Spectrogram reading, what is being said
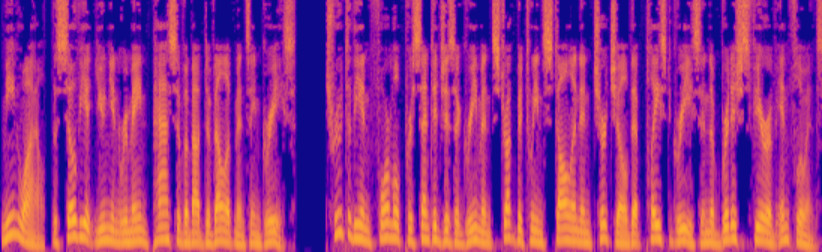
Meanwhile, the Soviet Union remained passive about developments in Greece. True to the informal percentages agreement struck between Stalin and Churchill that placed Greece in the British sphere of influence,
